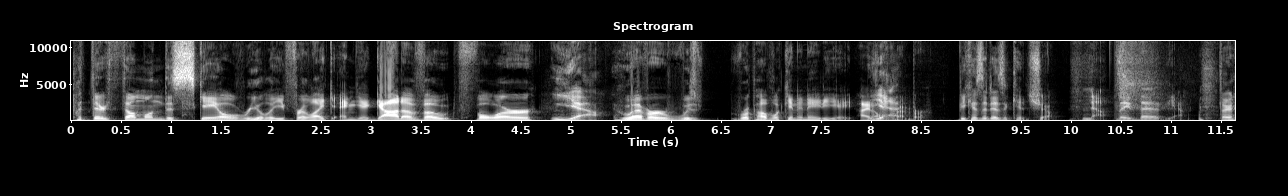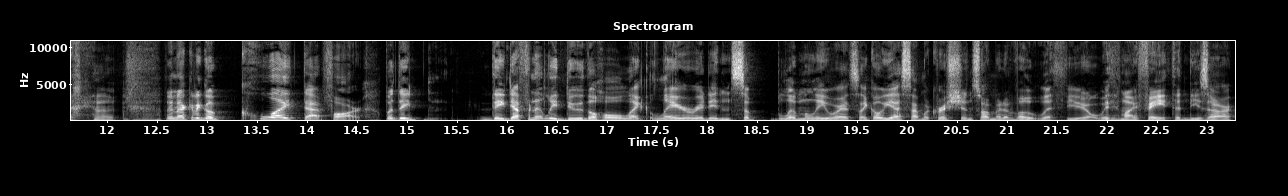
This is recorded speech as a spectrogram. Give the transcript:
put their thumb on the scale really for like and you got to vote for yeah. whoever was Republican in 88. I don't Yeah. remember because it is a kids show. No, they they yeah. They're not gonna, they're not to go quite that far, but they they definitely do the whole like layer it in subliminally where it's like, "Oh yes, I'm a Christian, so I'm to vote with, you know, with my faith and these are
